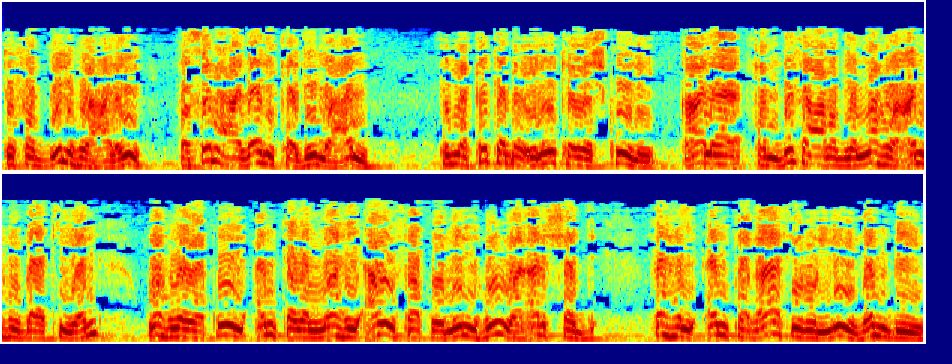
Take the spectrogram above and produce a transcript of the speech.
تفضله عليه. فصنع ذلك جمعا. ثم كتب إليك يشكوني. قال فاندفع رضي الله عنه باكيا وهو يقول أنت والله أوفق منه وأرشد فهل أنت غافر لي ذنبي؟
